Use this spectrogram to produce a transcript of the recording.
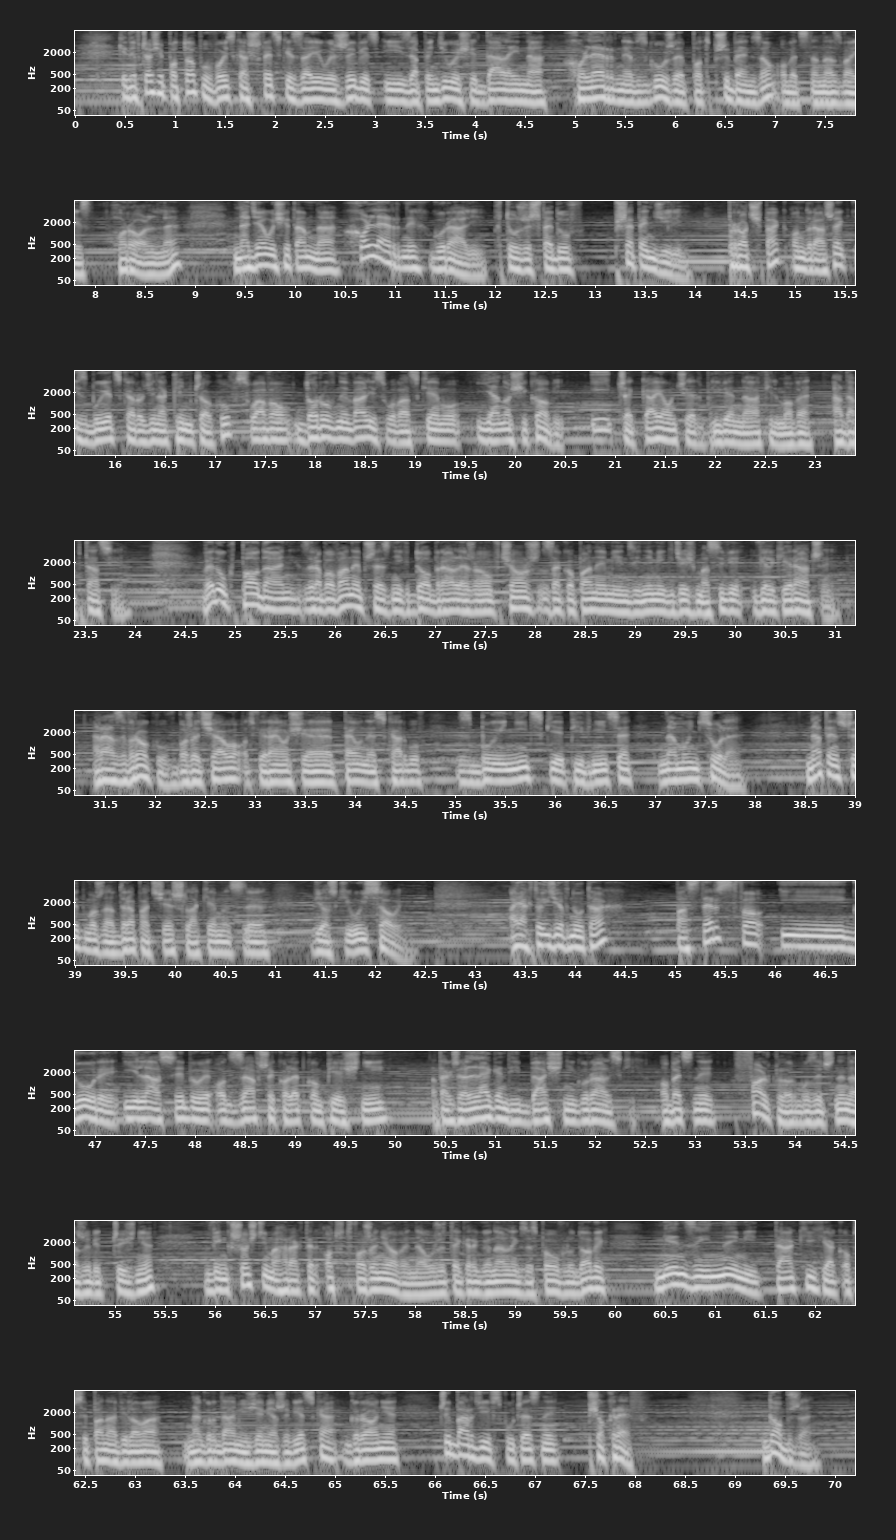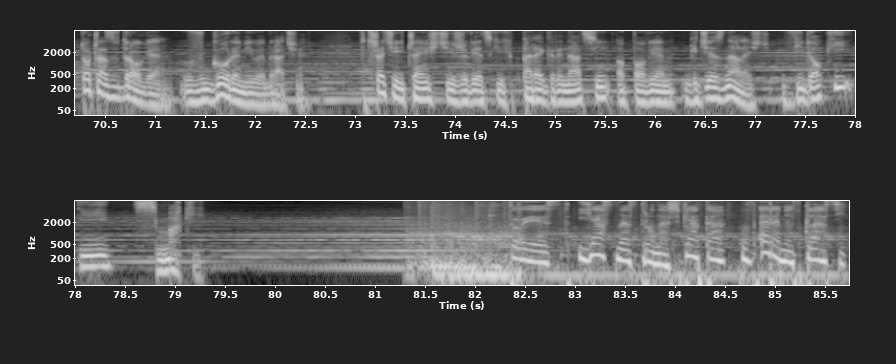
Kiedy w czasie potopu wojska szwedzkie zajęły Żywiec i zapędziły się dalej na cholerne wzgórze pod Przybędzą, obecna nazwa jest Chorolne, nadziały się tam na cholernych górali, którzy Szwedów przepędzili. Proćpak, Ondraszek i zbójecka rodzina Klimczoków sławą dorównywali słowackiemu Janosikowi i czekają cierpliwie na filmowe adaptacje. Według podań zrabowane przez nich dobra leżą wciąż zakopane m.in. gdzieś w masywie Wielkiej Raczy. Raz w roku w Boże Ciało otwierają się pełne skarbów zbójnickie piwnice na Muńcule. Na ten szczyt można wdrapać się szlakiem z wioski Ujsoły. A jak to idzie w nutach? Pasterstwo i góry i lasy były od zawsze kolebką pieśni, a także legend i baśni góralskich. Obecny folklor muzyczny na Żywiecczyźnie w większości ma charakter odtworzeniowy na użytek regionalnych zespołów ludowych, między innymi takich jak obsypana wieloma nagrodami Ziemia Żywiecka, Gronie czy bardziej współczesny Psiokrew. Dobrze, to czas w drogę, w górę miły bracie. W trzeciej części żywieckich peregrynacji opowiem, gdzie znaleźć widoki i smaki. To jest jasna strona świata w RMS Classic.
